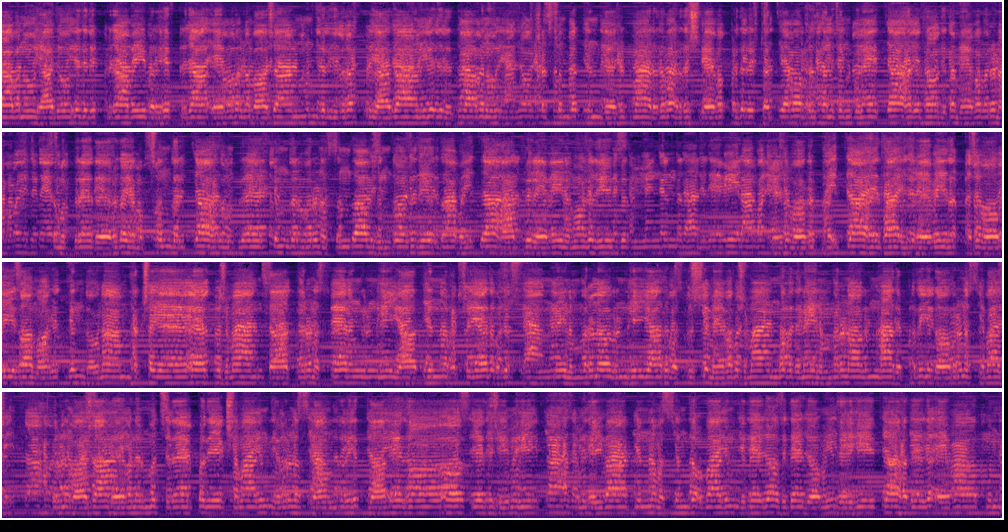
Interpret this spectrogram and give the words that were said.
वर्णपाशान्मुञ्चत्यपबर्हिषावनो याजो यजति प्रजा वै बर्हिः प्रजा एव वर्णपाशान्मुञ्चति चतुरः प्रियाजान् यजति याजो षट्सम्पद्यन्ते षट्वा ऋतव ऋतश्वेव प्रतिष्ठत्यवभृतनिचङ्कुलेत्याह यथोदितमेव वरुण समुद्रे ते हृदयमप्स्वन्दरित्याह समुद्रे किं दुर्वरुणः सन्तापि सन्तोषधीरिता वैद्याहाद्भिरेवैनमोषधीर्षवो गर्भैत्याह यथा यजुरेवैतत्पशवो वै सोमो यद्यन्तूनाम् भक्षयेत् पशुम पशुमान् स्यात् वरुणस्वेन गृह्णीयाद्यन्न भक्षयेत पशुस्यान्नैनं वरुणो गृह्णीयात् वस्पृश्यमेव पशुमान् भवति नैनं वरुणो गृह्णाति प्रतियतो वरुणस्य भाषे। वरुणभाषादेव निर्मुच्यते प्रतीक्षमायन्ति वरुणस्यान्तर्हित्यायेधोऽस्येति श्रीमहीत्याह समिधैवाग्यन्नमस्यन्त उपायन्ति तेजोऽसि तेजोमयि देहीत्याह तेज एवात्मम्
